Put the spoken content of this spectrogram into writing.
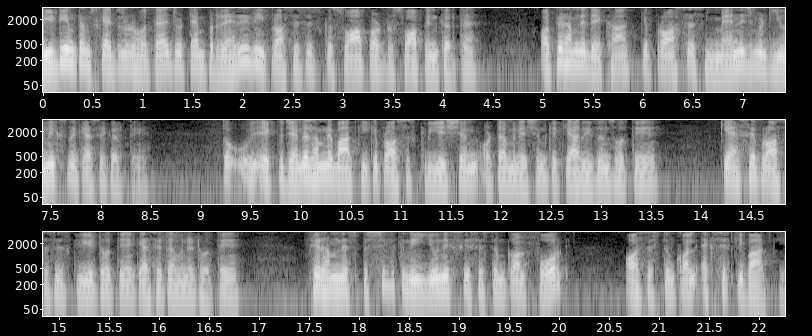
medium term scheduler ہوتا ہے جو ٹیمپرری پروسیسز کو سواپ آؤٹ اور سواپ ان کرتا ہے اور پھر ہم نے دیکھا کہ پروسیس مینجمنٹ یونکس میں کیسے کرتے ہیں تو ایک تو جنرل ہم نے بات کی کہ پروسیس کریشن اور ٹرمینیشن کے کیا ریزنس ہوتے ہیں کیسے پروسیسز کریٹ ہوتے ہیں کیسے ٹرمینیٹ ہوتے ہیں پھر ہم نے اسپیسیفکلی سسٹم کال فورک اور سسٹم کال ایکسٹ کی بات کی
